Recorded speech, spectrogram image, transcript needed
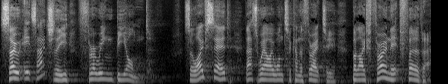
So it's actually throwing beyond. So I've said that's where I want to kind of throw it to you, but I've thrown it further.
